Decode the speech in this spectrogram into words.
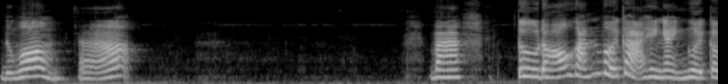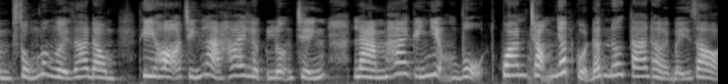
Đúng không? Đó Và từ đó gắn với cả hình ảnh người cầm súng và người ra đồng, thì họ chính là hai lực lượng chính, làm hai cái nhiệm vụ quan trọng nhất của đất nước ta thời bấy giờ.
